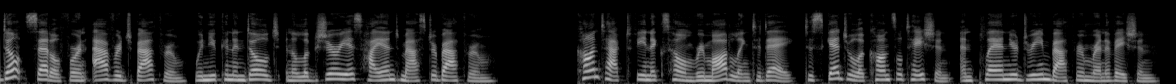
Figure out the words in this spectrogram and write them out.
Don't settle for an average bathroom when you can indulge in a luxurious high end master bathroom. Contact Phoenix Home Remodeling today to schedule a consultation and plan your dream bathroom renovation.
